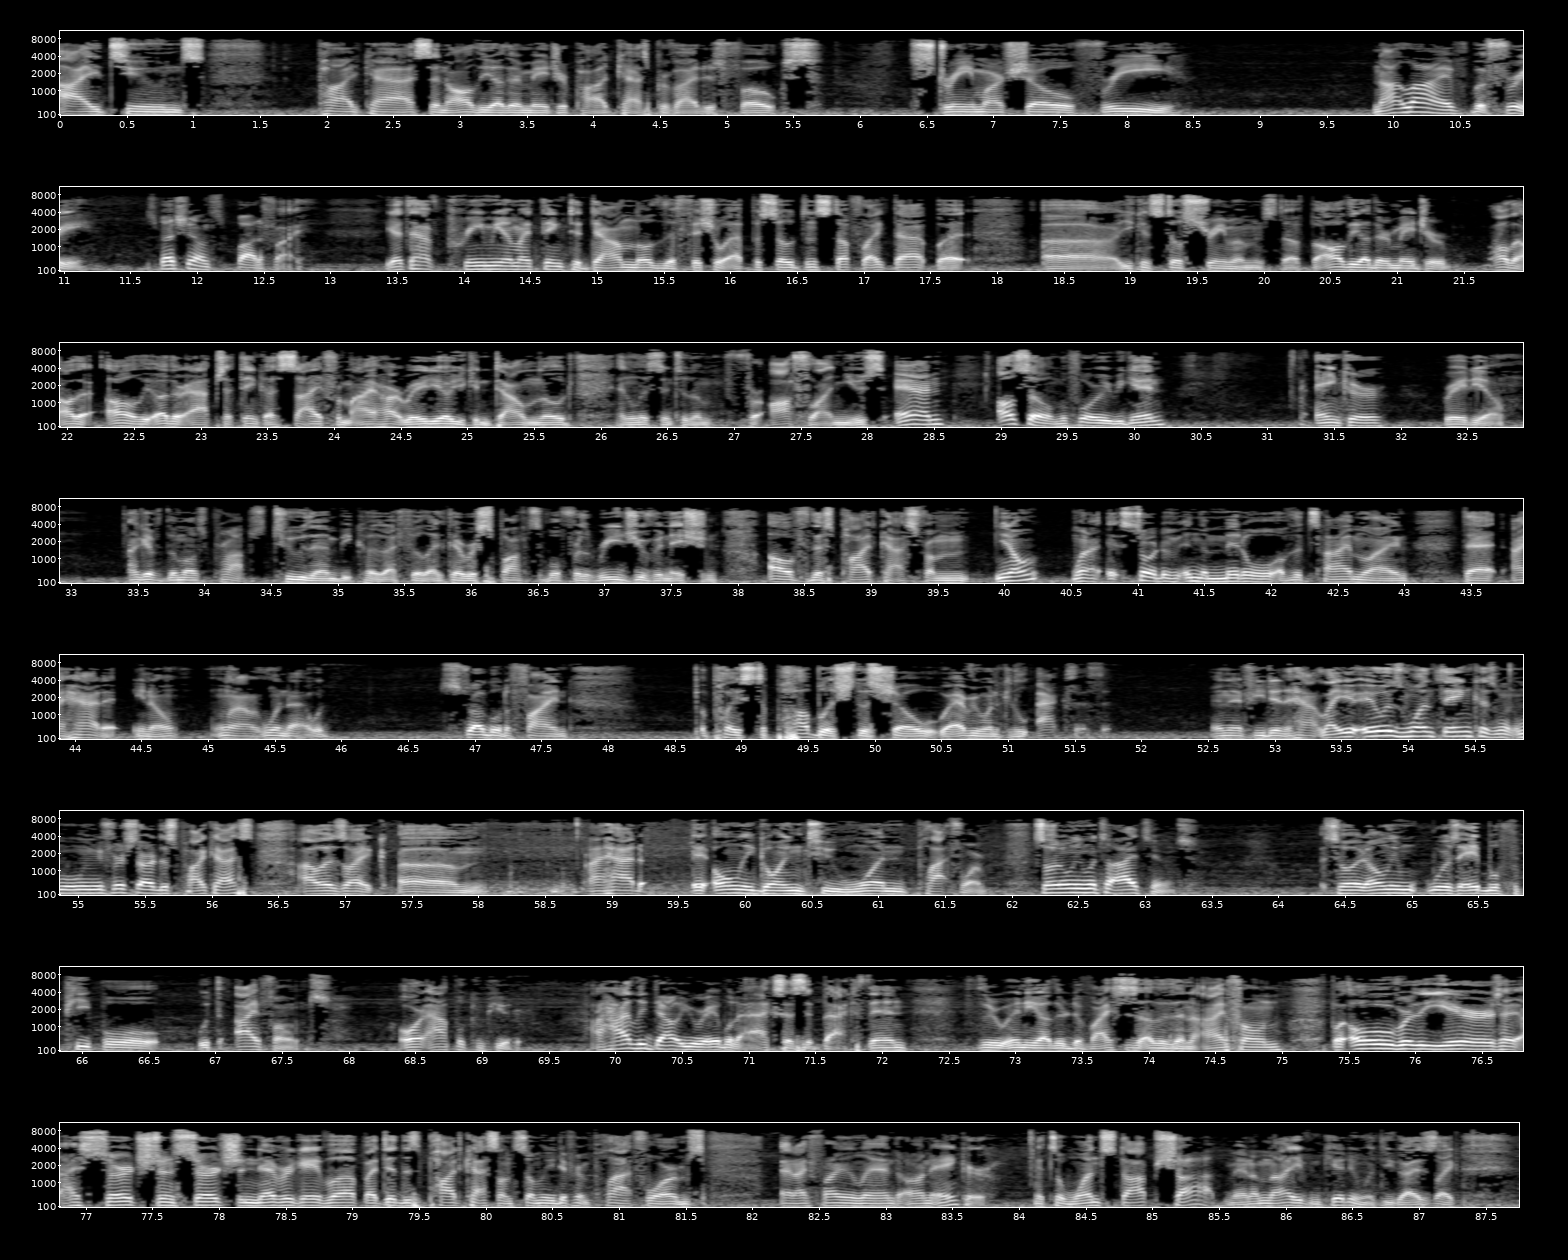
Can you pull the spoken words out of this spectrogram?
iTunes, podcasts, and all the other major podcast providers, folks. Stream our show free. Not live, but free, especially on Spotify. You have to have premium, I think, to download the official episodes and stuff like that. But uh, you can still stream them and stuff. But all the other major, all the other, all the other apps, I think, aside from iHeartRadio, you can download and listen to them for offline use. And also, before we begin, Anchor Radio. I give the most props to them because I feel like they're responsible for the rejuvenation of this podcast from, you know, when I, it's sort of in the middle of the timeline that I had it, you know, when I, when I would struggle to find a place to publish the show where everyone could access it. And if you didn't have, like, it, was one thing because when, when we first started this podcast, I was like, um, I had it only going to one platform. So it only went to iTunes. So it only was able for people with iPhones or Apple computer. I highly doubt you were able to access it back then through any other devices other than an iPhone. But over the years, I, I searched and searched and never gave up. I did this podcast on so many different platforms, and I finally land on Anchor. It's a one-stop shop, man. I'm not even kidding with you guys. Like,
